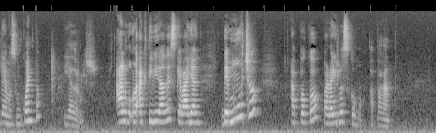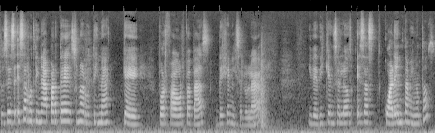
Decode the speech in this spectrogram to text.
leemos un cuento y a dormir. Algo, actividades que vayan de mucho a poco para irlos como apagando. Entonces, esa rutina, aparte, es una rutina que, por favor, papás, dejen el celular y dedíquenselo esas 40 minutos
